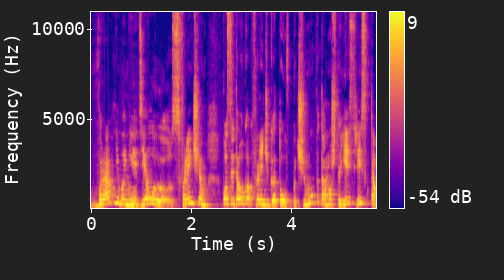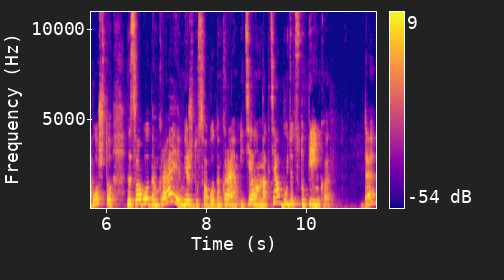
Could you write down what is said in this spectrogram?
выравнивание делаю с френчем после того, как френч готов. Почему? Потому что есть риск того, что на свободном крае, между свободным краем и телом ногтя будет ступенька. Да?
